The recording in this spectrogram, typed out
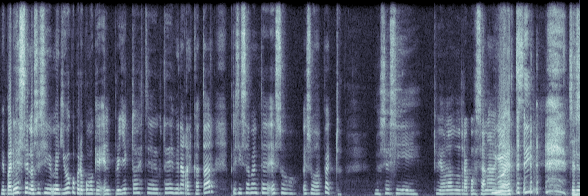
me parece, no sé si me equivoco, pero como que el proyecto este de ustedes viene a rescatar precisamente esos, esos aspectos. No sé si estoy hablando de otra cosa, nada que ver. Sí. Pero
